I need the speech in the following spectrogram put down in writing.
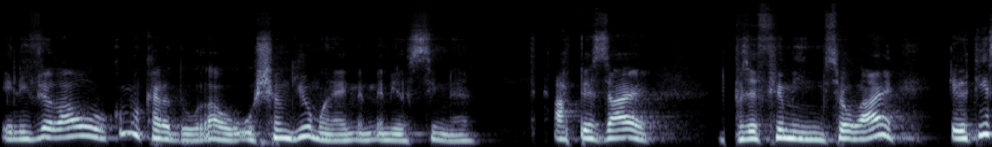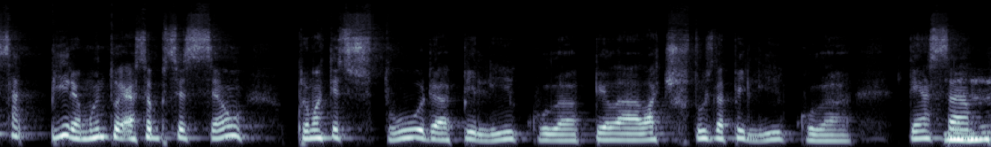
ele vê lá o, como é o cara do, lá, o Sean Gilman, né, é meio assim, né? Apesar de fazer filme em celular, ele tem essa pira muito, essa obsessão por uma textura, película, pela latitude da película, tem essa, uhum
